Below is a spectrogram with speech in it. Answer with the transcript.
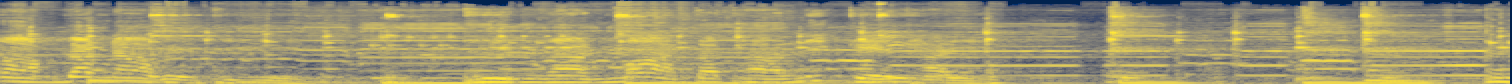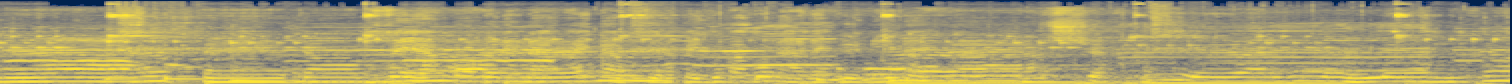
งามด้านหน้าเวที ทีมงานมาตรฐานลิเกไทยรักแต่จอมเสียงปรบมือดังๆให้กับศิลปินผู้พักผู้นานในคืนนี้หน่อยครับเลื่อนเลื่อนเขา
